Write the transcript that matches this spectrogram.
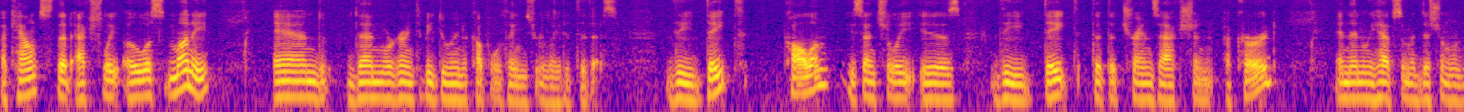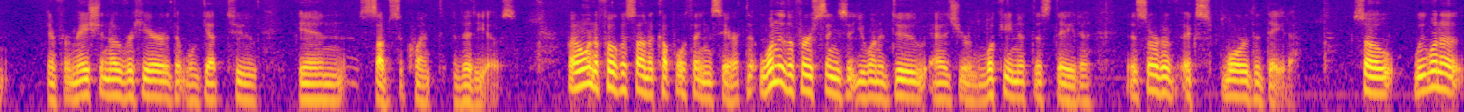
accounts that actually owe us money and then we're going to be doing a couple of things related to this. The date column essentially is the date that the transaction occurred. And then we have some additional information over here that we'll get to in subsequent videos. But I want to focus on a couple of things here. One of the first things that you want to do as you're looking at this data is sort of explore the data. So we want to,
